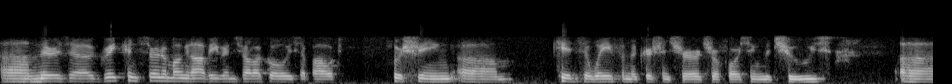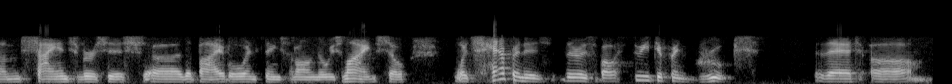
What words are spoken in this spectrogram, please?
Um, there's a great concern among lot evangelicals about pushing um, kids away from the Christian church or forcing them to choose um, science versus uh, the Bible and things along those lines. So, what's happened is there's about three different groups that um,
